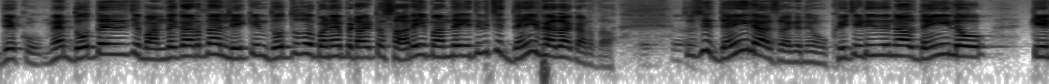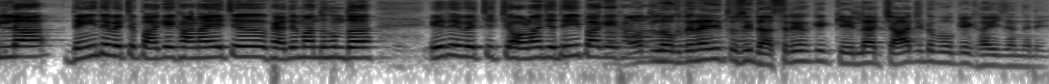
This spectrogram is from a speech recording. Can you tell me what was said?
ਦੇਖੋ ਮੈਂ ਦੁੱਧ ਇਹਦੇ ਵਿੱਚ ਬੰਦ ਕਰਦਾ ਲੇਕਿਨ ਦੁੱਧ ਤੋਂ ਬਣੇ ਪ੍ਰੋਡਕਟ ਸਾਰੇ ਹੀ ਬੰਦ ਇਹਦੇ ਵਿੱਚ ਦਹੀਂ ਫਾਇਦਾ ਕਰਦਾ। ਤੁਸੀਂ ਦਹੀਂ ਲੈ ਸਕਦੇ ਹੋ। ਖਿਚੜੀ ਦੇ ਨਾਲ ਦਹੀਂ ਲਓ ਕੇਲਾ ਦਹੀਂ ਦੇ ਵਿੱਚ ਪਾ ਕੇ ਖਾਣਾ ਇਹ ਚ ਫਾਇਦੇਮੰਦ ਹੁੰਦਾ। ਇਹਦੇ ਵਿੱਚ ਚੌਲਾਂ 'ਚ ਦਹੀਂ ਪਾ ਕੇ ਖਾਣਾ। ਬਹੁਤ ਲੋਕ ਦੇ ਨੇ ਜੀ ਤੁਸੀਂ ਦੱਸ ਰਹੇ ਹੋ ਕਿ ਕੇਲਾ ਚਾਹ ਚ ਡਬੋ ਕੇ ਖਾਈ ਜਾਂਦੇ ਨੇ ਜੀ।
